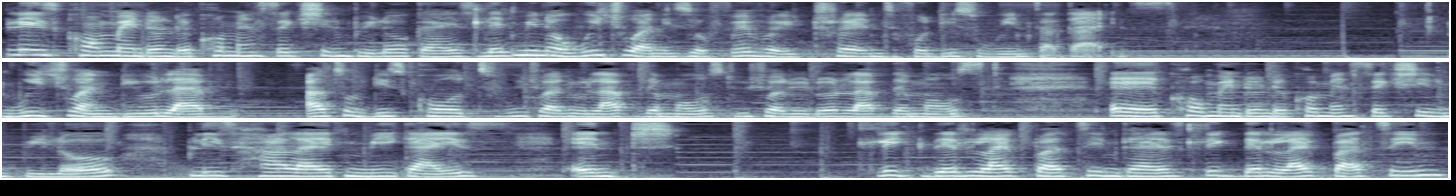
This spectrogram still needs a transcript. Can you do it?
Please comment on the comment section below guys. Let me know which one is your favorite trend for this winter guys. Which one do you love out of this court? Which one you love the most? Which one you don't love the most? Uh, comment on the comment section below. Please highlight me guys. And click that like button guys. Click that like button.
